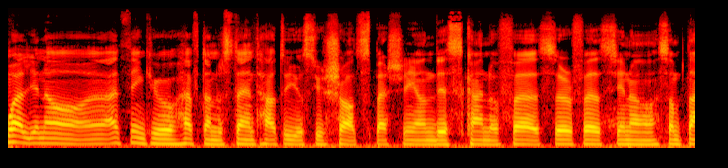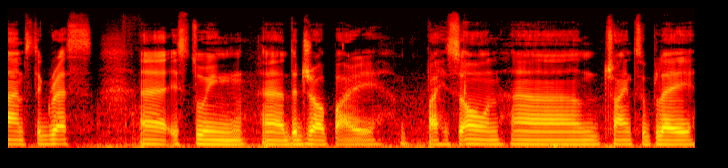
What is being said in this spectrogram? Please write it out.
Well, you know, I think you have to understand how to use your shots, especially on this kind of uh, surface. You know, sometimes the grass is doing uh, the job by by his own, um, trying to play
